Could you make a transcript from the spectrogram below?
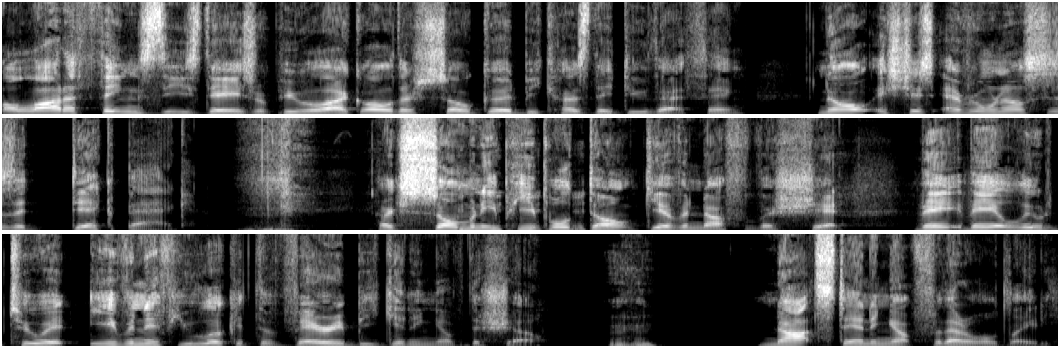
a lot of things these days where people are like oh they're so good because they do that thing. No, it's just everyone else is a dick bag. Like so many people don't give enough of a shit. They they alluded to it even if you look at the very beginning of the show. Mhm. Not standing up for that old lady.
